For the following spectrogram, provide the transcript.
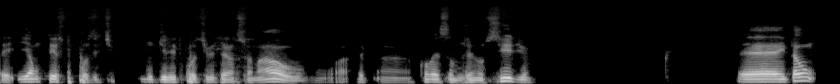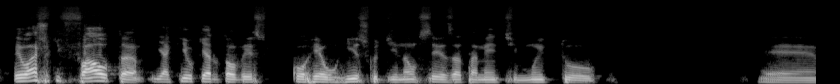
é, e é um texto positivo, do direito positivo internacional, a, a Convenção do Genocídio. É, então, eu acho que falta, e aqui eu quero talvez correr um risco de não ser exatamente muito. É,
